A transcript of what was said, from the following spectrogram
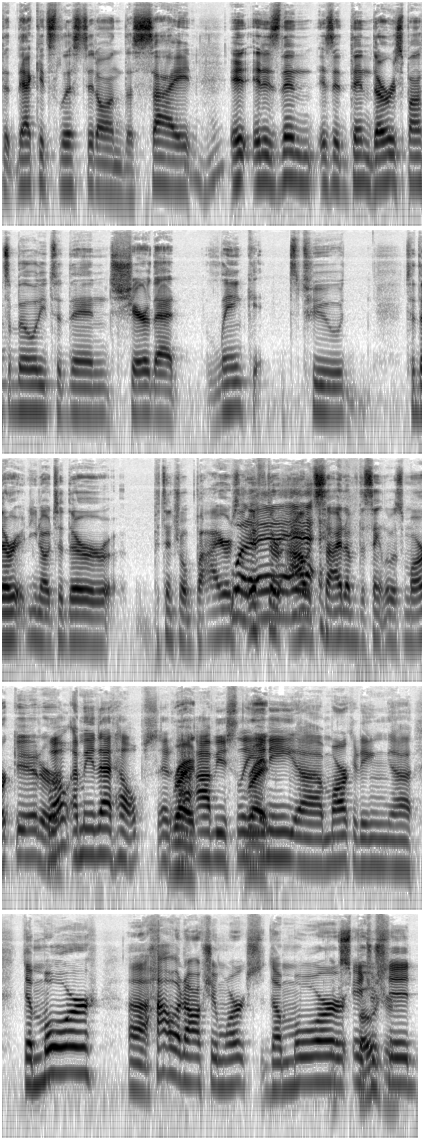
th- that gets listed on the site, Mm-hmm. it, it is then, is it then their responsibility to then share that link to, to their, you know, to their potential buyers Well, if they're eh, outside of the St. Louis market or? Well, I mean that helps. Uh, Right, obviously, right. any uh, marketing, uh, the more uh, how an auction works, the more Exposure. interested,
